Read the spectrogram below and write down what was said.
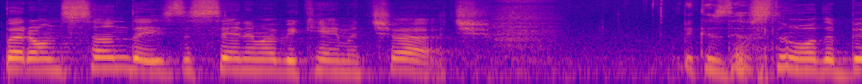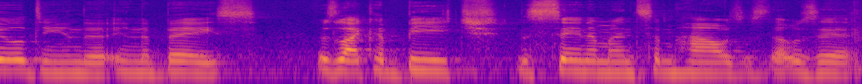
But on Sundays, the cinema became a church because there was no other building in the, in the base. It was like a beach, the cinema, and some houses. That was it.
